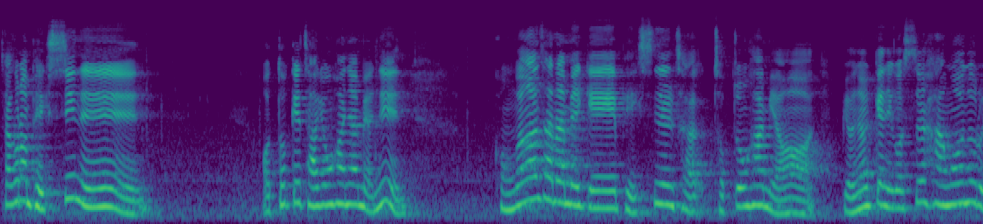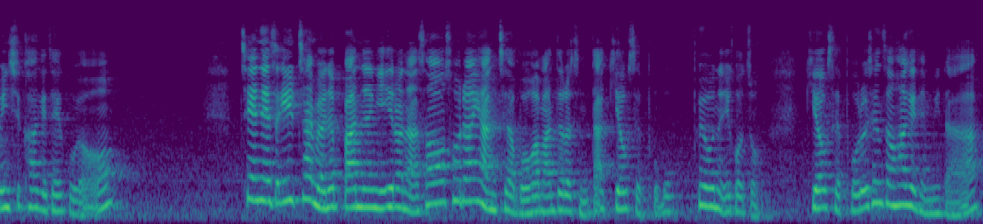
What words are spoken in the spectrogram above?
자, 그럼 백신은 어떻게 작용하냐면은 건강한 사람에게 백신을 자, 접종하면 면역계는 이것을 항원으로 인식하게 되고요. 체내에서 1차 면역 반응이 일어나서 소량의 항체가 뭐가 만들어진다? 기억세포. 목표는 이거죠. 기억세포를 생성하게 됩니다.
